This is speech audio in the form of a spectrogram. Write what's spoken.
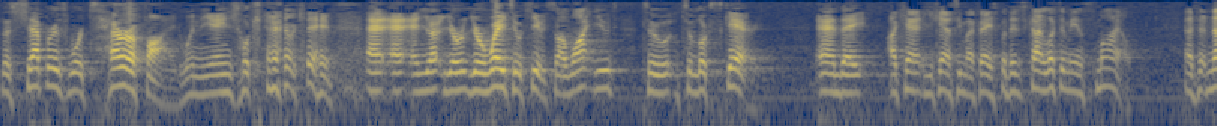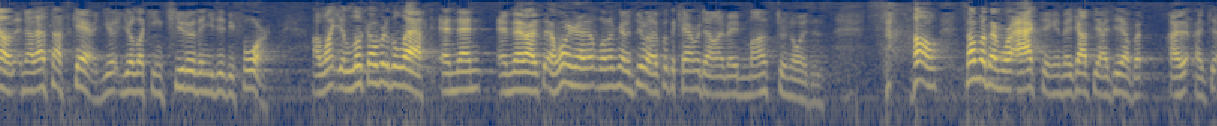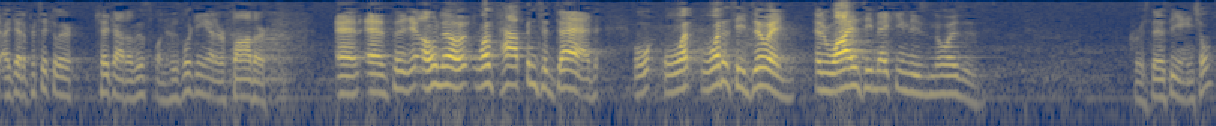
the shepherds were terrified when the angel came, and, and, and you're, you're, you're, way too cute. So I want you to, to look scared. And they, I can't, you can't see my face, but they just kind of looked at me and smiled. And I said, no, no, that's not scared. You're, you're looking cuter than you did before. I want you to look over to the left, and then, and then I said, what, I'm going to do, I put the camera down, I made monster noises. So some of them were acting, and they got the idea, but I, I, I get a particular kick out of this one, who's looking at her father and, and thinking, oh no, what's happened to dad? What, what is he doing? And why is he making these noises? Of course, there's the angel.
